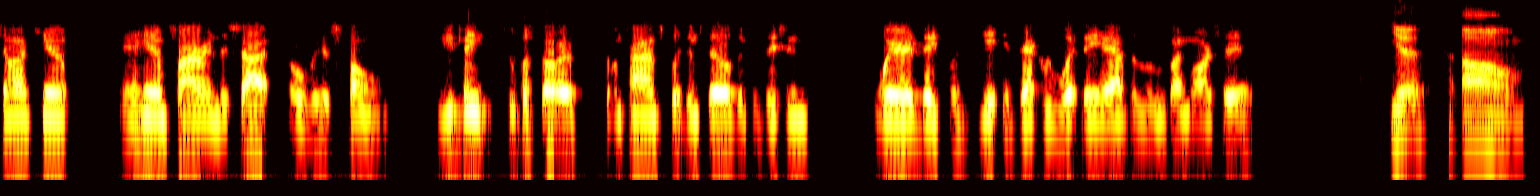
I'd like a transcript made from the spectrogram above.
Shawn Kemp and him firing the shot over his phone. Do you think superstars sometimes put themselves in positions where they forget exactly what they have to lose, like Mars said? Yeah. Um,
